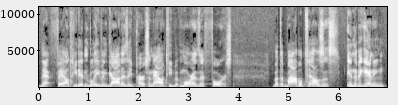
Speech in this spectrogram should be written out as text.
that felt. He didn't believe in God as a personality, but more as a force. But the Bible tells us in the beginning,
